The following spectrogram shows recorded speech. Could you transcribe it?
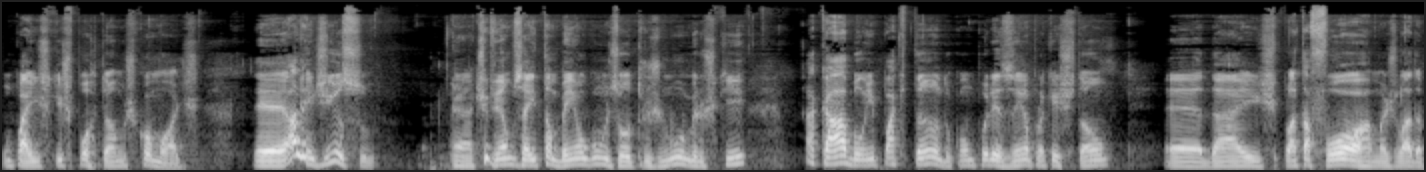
um país que exportamos commodities. É, além disso, é, tivemos aí também alguns outros números que acabam impactando, como por exemplo a questão é, das plataformas lá da,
